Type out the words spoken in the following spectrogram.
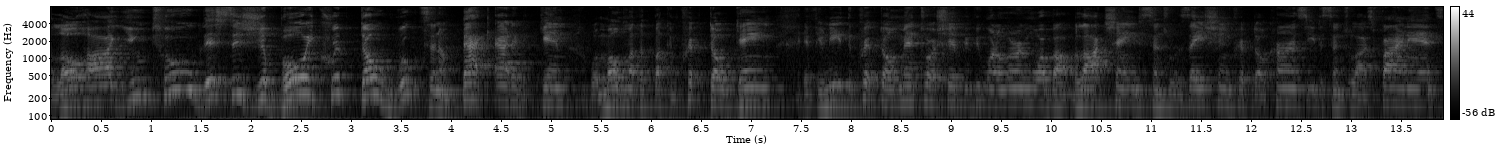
Aloha YouTube, this is your boy Crypto Roots and I'm back at it again with more motherfucking crypto game. If you need the crypto mentorship, if you want to learn more about blockchain, decentralization, cryptocurrency, decentralized finance,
